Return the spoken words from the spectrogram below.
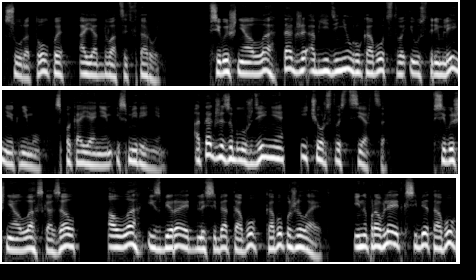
Сура Толпы, аят 22. Всевышний Аллах также объединил руководство и устремление к Нему с покаянием и смирением, а также заблуждение и черствость сердца. Всевышний Аллах сказал, «Аллах избирает для себя того, кого пожелает, и направляет к себе того,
